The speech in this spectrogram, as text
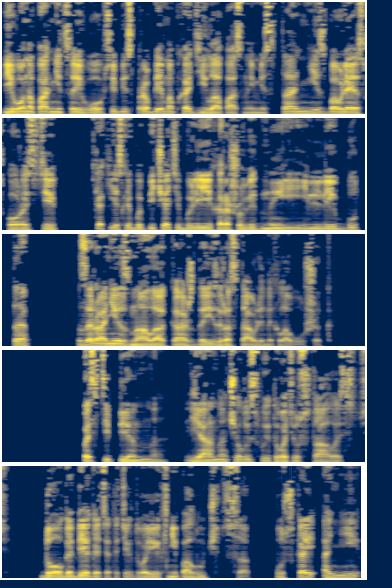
Его напарница и вовсе без проблем обходила опасные места, не сбавляя скорости, как если бы печати были ей хорошо видны или будто заранее знала о каждой из расставленных ловушек. Постепенно я начал испытывать усталость. Долго бегать от этих двоих не получится, пускай они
